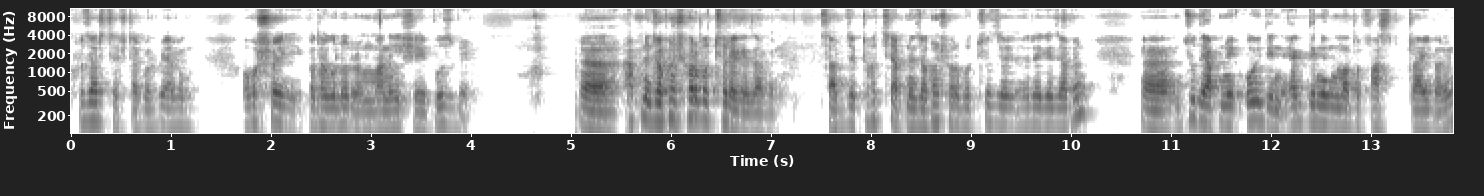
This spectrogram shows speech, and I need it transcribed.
খোঁজার চেষ্টা করবে এবং অবশ্যই কথাগুলোর মানে সে বুঝবে। আপনি যখন সর্বোচ্চ রেগে যাবেন সাবজেক্ট হচ্ছে আপনি যখন সর্বোচ্চ যে রেগে যাবেন যদি আপনি ওই দিন, একদিনের মতো ফার্স্ট ট্রাই করেন,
